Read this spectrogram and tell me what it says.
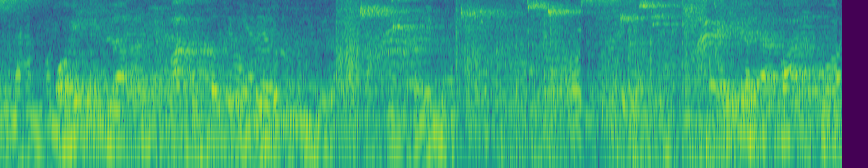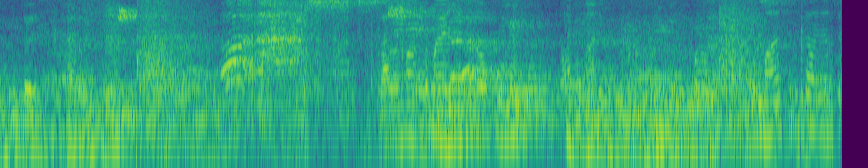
pindahan kondisi. Kalau mah main ceritanya? Biasa?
